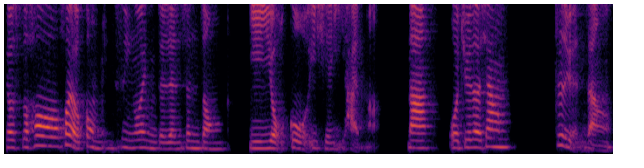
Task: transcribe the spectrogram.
有时候会有共鸣，是因为你的人生中也有过一些遗憾嘛。那我觉得像志远这样，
